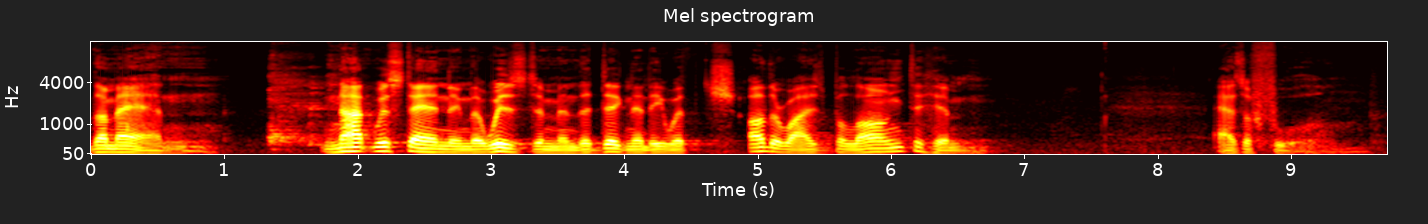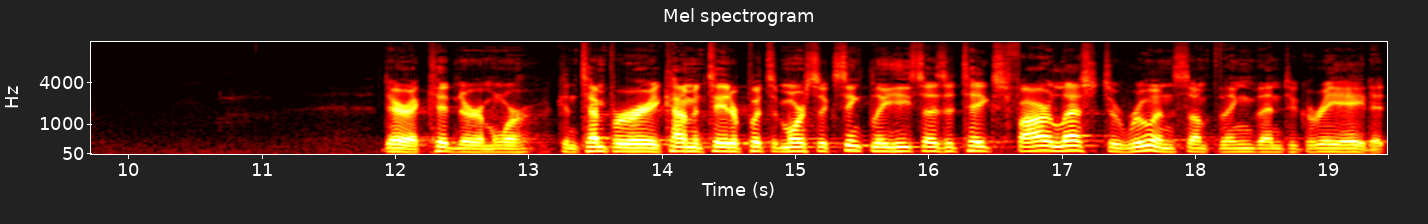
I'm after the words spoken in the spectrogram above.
the man notwithstanding the wisdom and the dignity which otherwise belong to him as a fool. Derek Kidner, a more contemporary commentator, puts it more succinctly. He says it takes far less to ruin something than to create it.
